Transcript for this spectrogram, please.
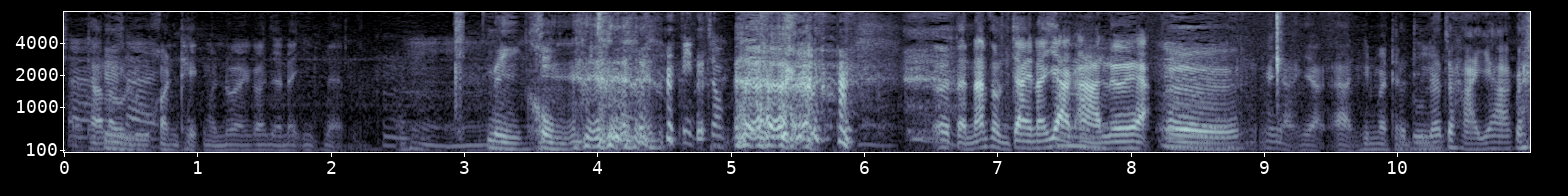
ใช่ถ้าเราใช่ รู้คอนเทกต์มันด้วยก็จะได้อีกแบบหนึ่งๆอืมอืมนี่คง ปิดจบ เออแต่น่าสนใจนะอยากอ่านเลยอะเออ ก็อยากอยากอ่านขึ้นมาทัแต่ดูน่าจะหายากนะ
